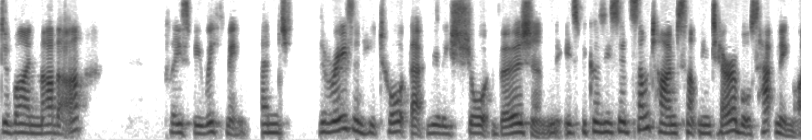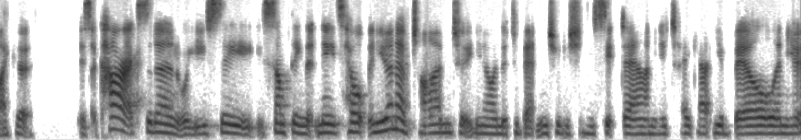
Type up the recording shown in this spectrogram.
divine mother please be with me. And the reason he taught that really short version is because he said sometimes something terrible is happening, like a there's a car accident or you see something that needs help and you don't have time to, you know, in the Tibetan tradition, you sit down and you take out your bell and you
